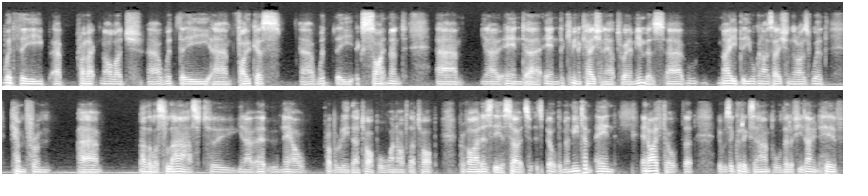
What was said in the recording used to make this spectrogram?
with the product knowledge, with the um, focus. with the excitement, um, you know, and uh, and the communication out to our members uh, made the organisation that I was with come from uh, motherless last to you know uh, now probably the top or one of the top providers there. So it's it's built the momentum, and and I felt that it was a good example that if you don't have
